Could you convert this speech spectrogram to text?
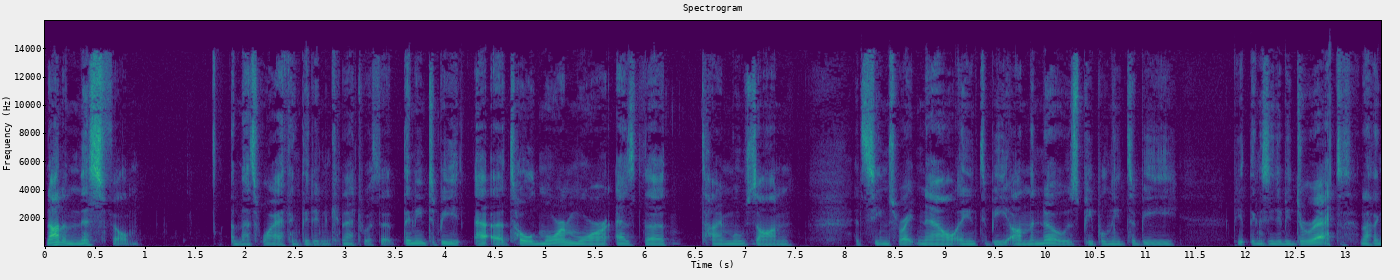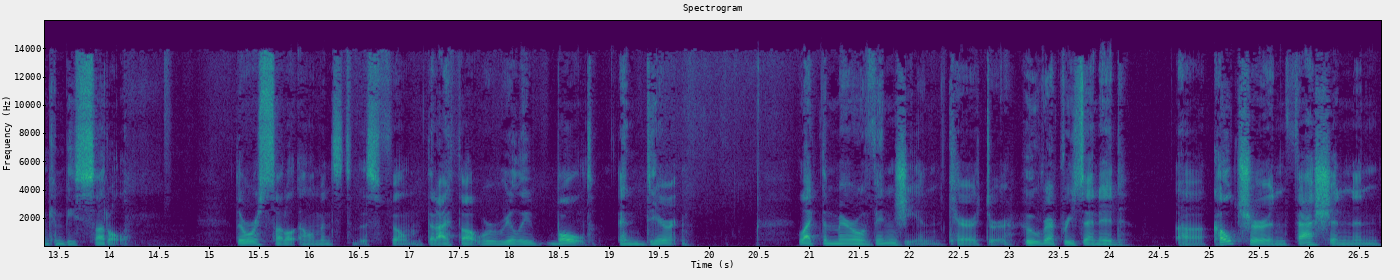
not in this film. And that's why I think they didn't connect with it. They need to be uh, told more and more as the time moves on. It seems right now I need to be on the nose. People need to be, things need to be direct. Nothing can be subtle. There were subtle elements to this film that I thought were really bold and daring like the Merovingian character who represented uh, culture and fashion and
